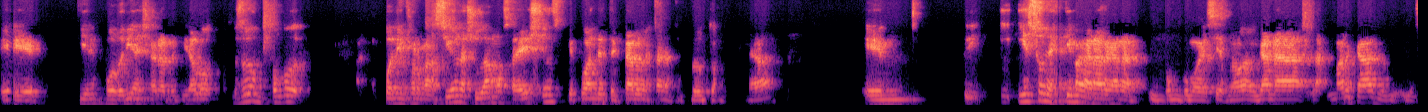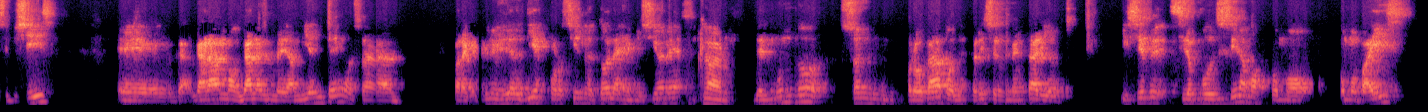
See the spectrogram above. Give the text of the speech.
eh, podrían llegar a retirarlo. Nosotros un poco con la información ayudamos a ellos que puedan detectar dónde están estos productos. Eh, y, y, es un esquema ganar-ganar, como, decías, ¿no? Gana las marcas, los CPGs, eh, ganamos, gana el medio ambiente, o sea, para que tengan idea, el 10% de todas las emisiones claro. del mundo son provocadas por el desperdicio alimentario. Y siempre, si lo pusiéramos como, como país,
